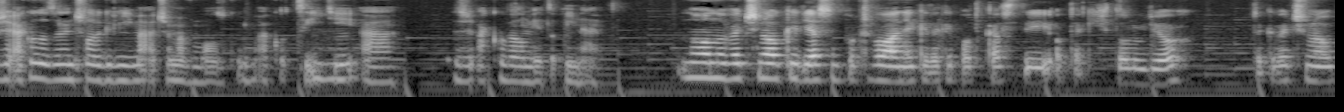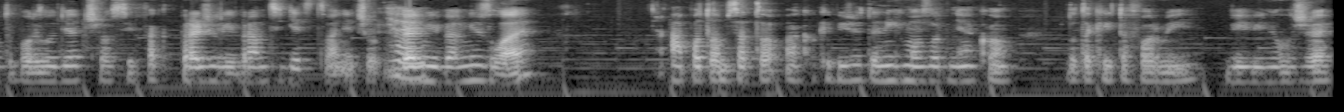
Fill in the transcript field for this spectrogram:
že ako to ten človek vníma a čo má v mozgu, ako cíti mm-hmm. a že ako veľmi je to iné. No, no väčšinou, keď ja som počúvala nejaké také podcasty o takýchto ľuďoch, tak väčšinou to boli ľudia, čo si fakt prežili v rámci detstva niečo Hej. veľmi, veľmi zlé. A potom sa to, ako keby, že ten ich mozog nejako do takejto formy vyvinul, že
